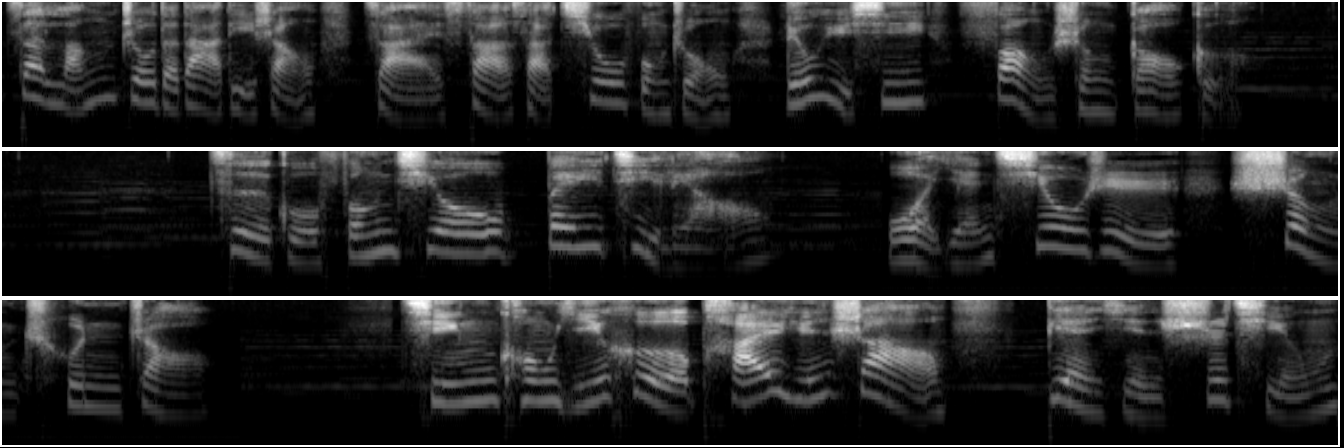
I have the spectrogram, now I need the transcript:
在廊州的大地上，在飒飒秋风中，刘禹锡放声高歌：“自古逢秋悲寂寥，我言秋日胜春朝。晴空一鹤排云上，便引诗情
